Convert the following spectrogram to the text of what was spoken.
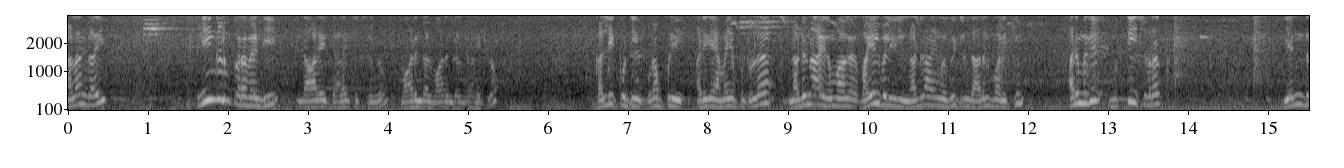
நலன்களை நீங்களும் பெற வேண்டி இந்த ஆலயத்தை அழைத்து செல்கிறோம். வாருங்கள் வாருங்கள் என்று அழைக்கிறோம். கள்ளிக்கொட்டி உரப்புலி அருகே அமையப்பட்டுள்ள நடுநாயகமாக வயல்வெளியில் நடுநாயகமாக வீட்டிருந்த அருள்பாலிக்கும் அருள்மிகு முத்தீஸ்வரர் என்ற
